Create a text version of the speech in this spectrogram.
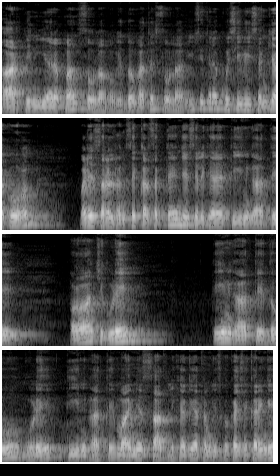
आठ तीन ग्यारह पाँच सोलह हो गए। दो घाते सोलह। इसी तरह किसी भी संख्या को हम बड़े सरल ढंग से कर सकते हैं। जैसे लिखे रहे, तीन घाते पाँच गुड़े, तीन घाते दो गुड़े, तीन घाते माइनस सात लिखा गया तो हम इसको कैसे करेंगे?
